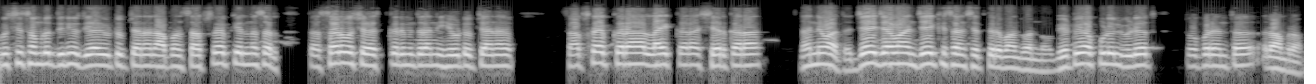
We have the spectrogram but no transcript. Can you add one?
कृषी समृद्धी न्यूज या युट्यूब चॅनल आपण सबस्क्राईब केलं नसेल तर सर्व शेतकरी मित्रांनी हे युट्यूब चॅनल सबस्क्राईब करा लाईक करा शेअर करा. धन्यवाद. जय जवान जय किसान शेतकरी बांधवांनो. भेटूया पुढील व्हिडिओत तोपर्यंत राम राम.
